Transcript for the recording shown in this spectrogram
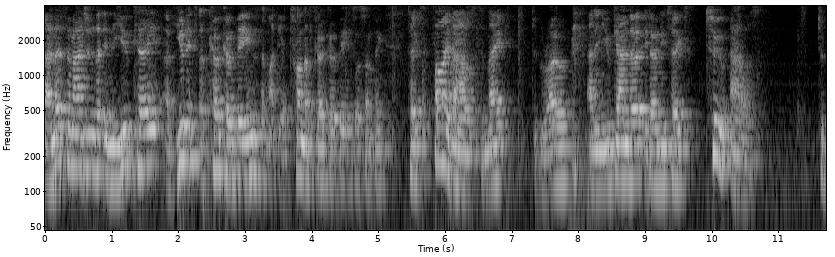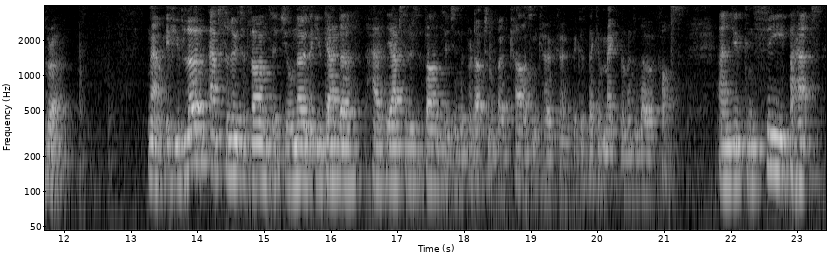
And let's imagine that in the UK, a unit of cocoa beans, that might be a ton of cocoa beans or something, takes five hours to make, to grow, and in Uganda it only takes two hours to grow. Now, if you've learned absolute advantage, you'll know that Uganda has the absolute advantage in the production of both cars and cocoa because they can make them at a lower cost. And you can see perhaps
